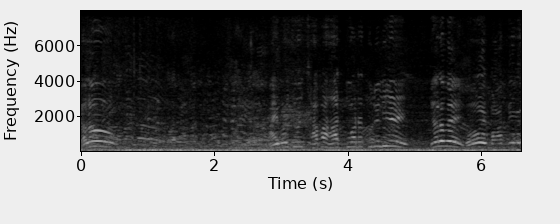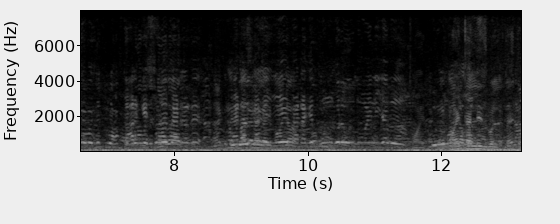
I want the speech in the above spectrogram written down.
হ্যালো আমি বলছি ওই ছাপা হাত দুয়াটা তুলে নিয়ে ও পঁয়তাল্লিশ বললে তাই তো?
